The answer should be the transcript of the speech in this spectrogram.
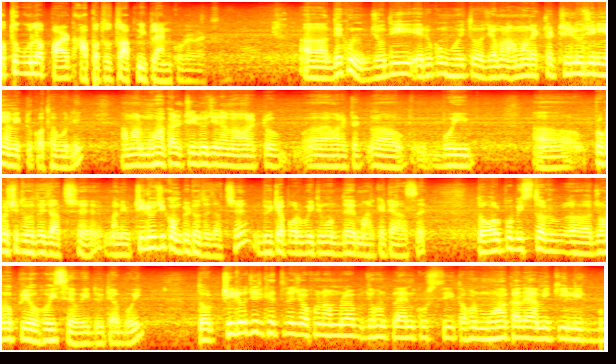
কতগুলো পার্ট আপাতত আপনি প্ল্যান করে রাখছেন? দেখুন যদি এরকম হইতো যেমন আমার একটা ট্রিলজি নিয়ে আমি একটু কথা বলি আমার মহাকাল ট্রিলজি নামে আমার একটু আমার একটা বই প্রকাশিত হতে যাচ্ছে মানে ট্রিলজি কমপ্লিট হতে যাচ্ছে। দুইটা পর্ব ইতিমধ্যে মার্কেটে আছে। তো অল্প বিস্তর জনপ্রিয় হয়েছে ওই দুইটা বই। তো ট্রিলজির ক্ষেত্রে যখন আমরা যখন প্ল্যান করছি, তখন মহাকালে আমি কি লিখব,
